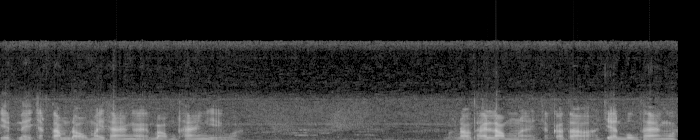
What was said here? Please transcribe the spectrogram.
Dịch này chắc tầm độ mấy tháng rồi, ba bốn tháng nhiều quá. Bắt đầu thay lông này, chắc cả tờ, trên 4 tháng quá.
